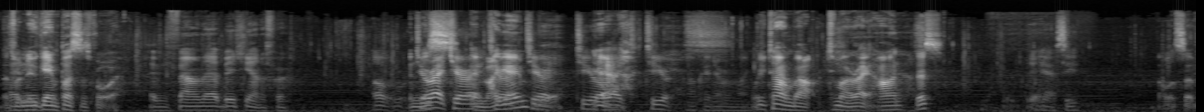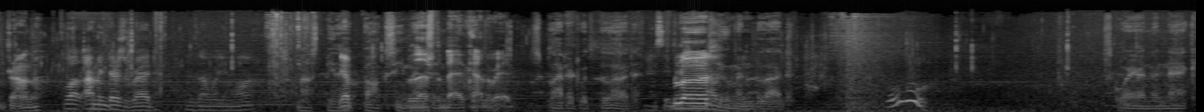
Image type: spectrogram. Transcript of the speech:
That's Have what New Game Plus is for. Have you found that bitch Yennefer? Oh, In to your right, to your right, in my to your game? right, to your, Yeah. to your Yeah. right, to your. Okay, never mind. What are you talking about? To my right, Han? This? Yeah, see. Oh, what's up, Drowner? Well, I mean, there's red. Is that what you want? Must be Yep. that box he That's the bad kind of red. Splattered with blood. Yeah, Blood. Human blood. Ooh, Square in the neck.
